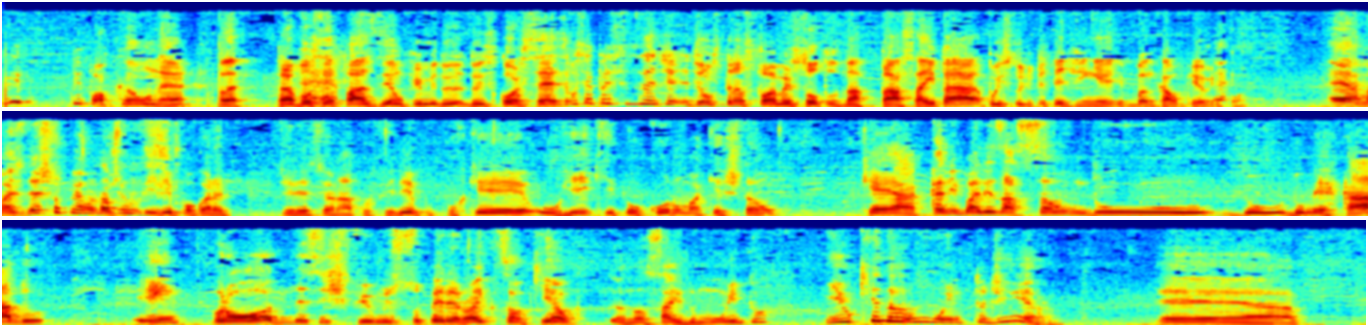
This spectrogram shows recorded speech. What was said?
pipocão, né? Pra, pra você é. fazer um filme do, do Scorsese, você precisa de, de, uns Transformers soltos na praça aí pra, pro estúdio ter dinheiro e bancar o filme, pô. É, mas deixa eu perguntar Justo. pro Filipe agora, direcionar pro Filipe, porque o Rick tocou numa questão que é a canibalização do, do, do mercado em pró desses filmes de super-herói que são que é não saído muito e o que dão muito dinheiro. É,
